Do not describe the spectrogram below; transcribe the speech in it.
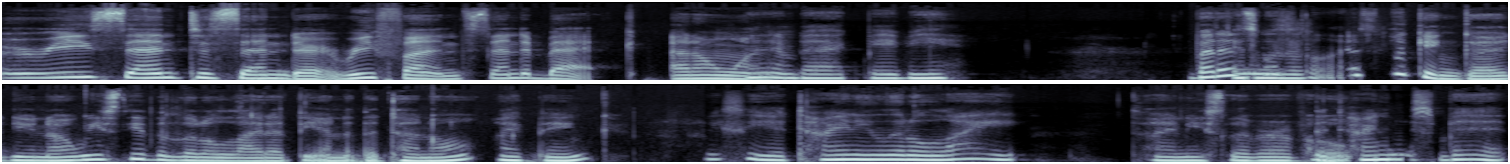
Resend to sender. Refund. Send it back. I don't want Put it. it back, baby. But it's, It it's looking good, you know? We see the little light at the end of the tunnel, I think. we see a tiny little light, Tiny sliver of the hope. The tiniest bit.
